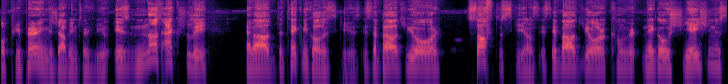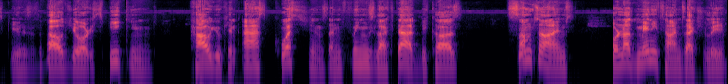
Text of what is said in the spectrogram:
or preparing the job interview is not actually about the technical skills. It's about your soft skills. It's about your conver- negotiation skills. It's about your speaking, how you can ask questions and things like that. Because sometimes, or not many times actually,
